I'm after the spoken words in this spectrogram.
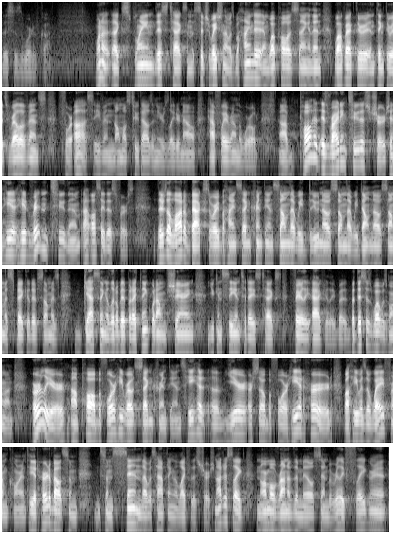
This is the Word of God. I want to explain this text and the situation that was behind it and what Paul is saying, and then walk back through it and think through its relevance for us, even almost 2,000 years later now, halfway around the world. Uh, Paul had, is writing to this church, and he, he had written to them. I'll say this first there's a lot of backstory behind Second Corinthians, some that we do know, some that we don't know, some is speculative, some is guessing a little bit, but I think what I'm sharing you can see in today's text fairly accurately. But, but this is what was going on. Earlier, uh, Paul, before he wrote Second Corinthians, he had a year or so before, he had heard, while he was away from Corinth, he had heard about some, some sin that was happening in the life of this church. Not just like normal run of the mill sin, but really flagrant,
